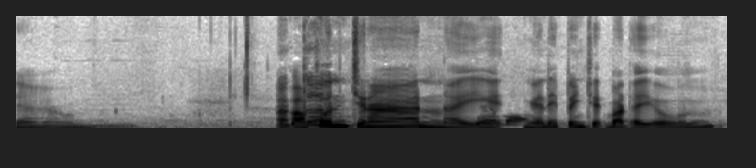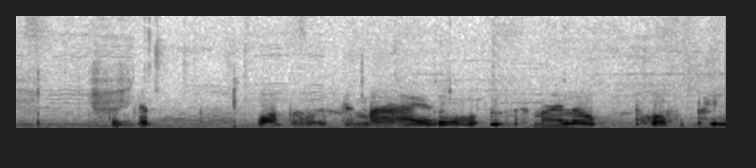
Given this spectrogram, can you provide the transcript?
ចាអូនអអររគុគុណណច្រើនហើយចាបងថ្ងៃនេះពេញចិត្តបាត់អីអូនពេញចិត្តបងខ្មែរលោខ្មែរលោផុសភា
